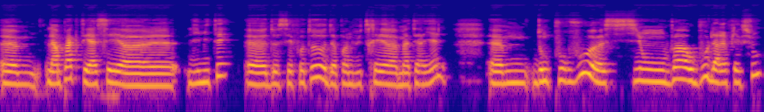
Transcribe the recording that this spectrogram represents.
l'impact est assez limité de ces photos d'un point de vue très matériel. donc pour vous, si on va au bout de la réflexion,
